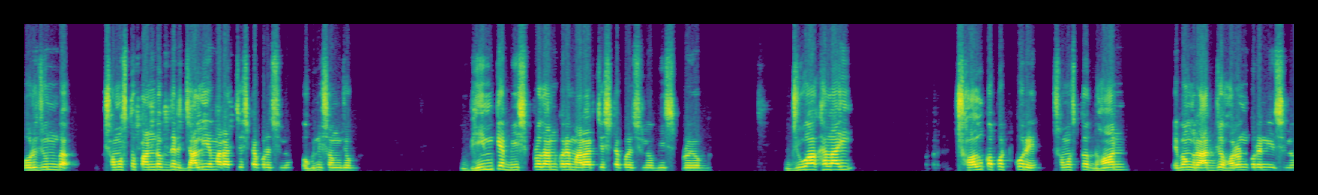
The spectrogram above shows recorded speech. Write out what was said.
অর্জুন বা সমস্ত পাণ্ডবদের জ্বালিয়ে মারার চেষ্টা করেছিল, অগ্নিসংযোগ। ভীমকে বিষ প্রদান করে মারার চেষ্টা করেছিল, বিষ প্রয়োগ। জুয়া খেলায় ছল কপট করে সমস্ত ধন এবং রাজ্য হরণ করে নিয়েছিল।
